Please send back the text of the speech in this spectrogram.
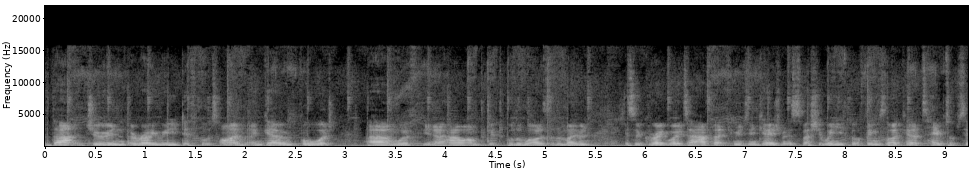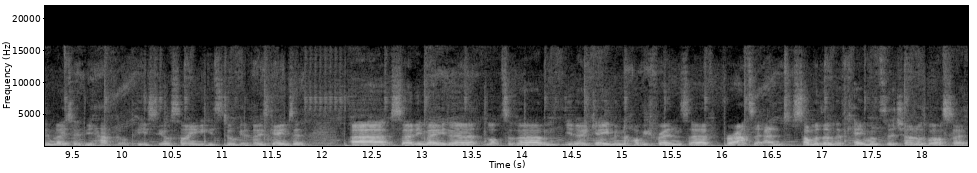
that during a very, really difficult time. And going forward, um, with you know how unpredictable the world is at the moment, it's a great way to have that community engagement, especially when you've got things like a tabletop simulator. If you have got a PC or something, you can still get those games in. Uh, certainly made uh, lots of um, you know gaming hobby friends uh, throughout it, and some of them have came onto the channel as well. So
